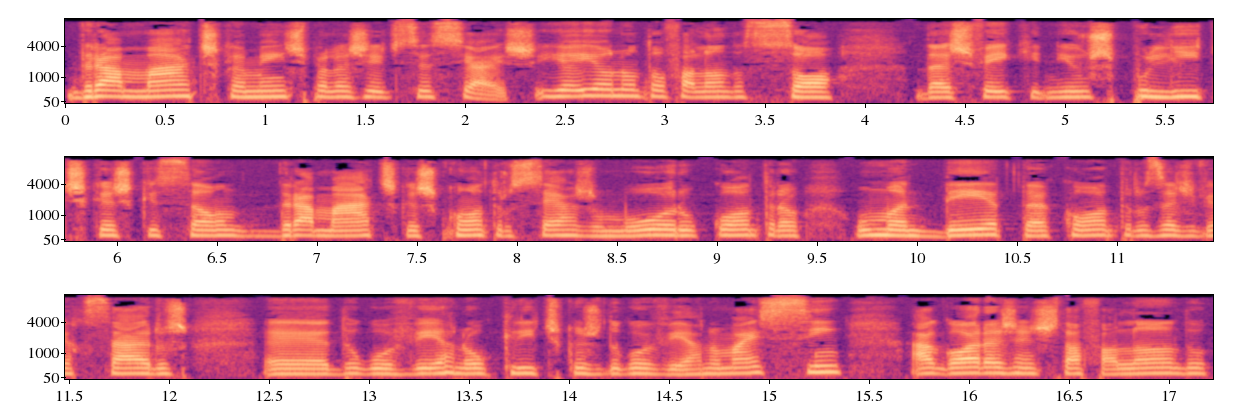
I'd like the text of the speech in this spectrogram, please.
dramaticamente pelas redes sociais. E aí eu não estou falando só das fake news políticas que são dramáticas contra o Sérgio Moro, contra o Mandetta, contra os adversários é, do governo ou críticos do governo, mas sim, agora a gente está falando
